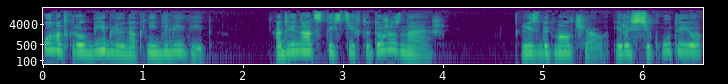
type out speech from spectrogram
Он открыл Библию на книге Левит. «А двенадцатый стих ты тоже знаешь?» Лизбет молчала. «И рассекут ее...»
